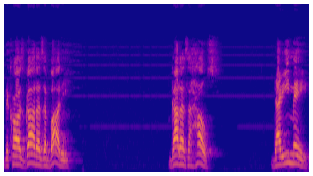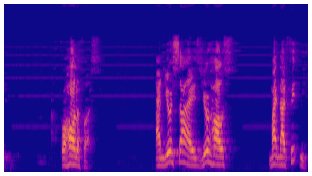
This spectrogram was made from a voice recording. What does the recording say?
Because God has a body, God has a house that He made for all of us. And your size, your house might not fit me.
